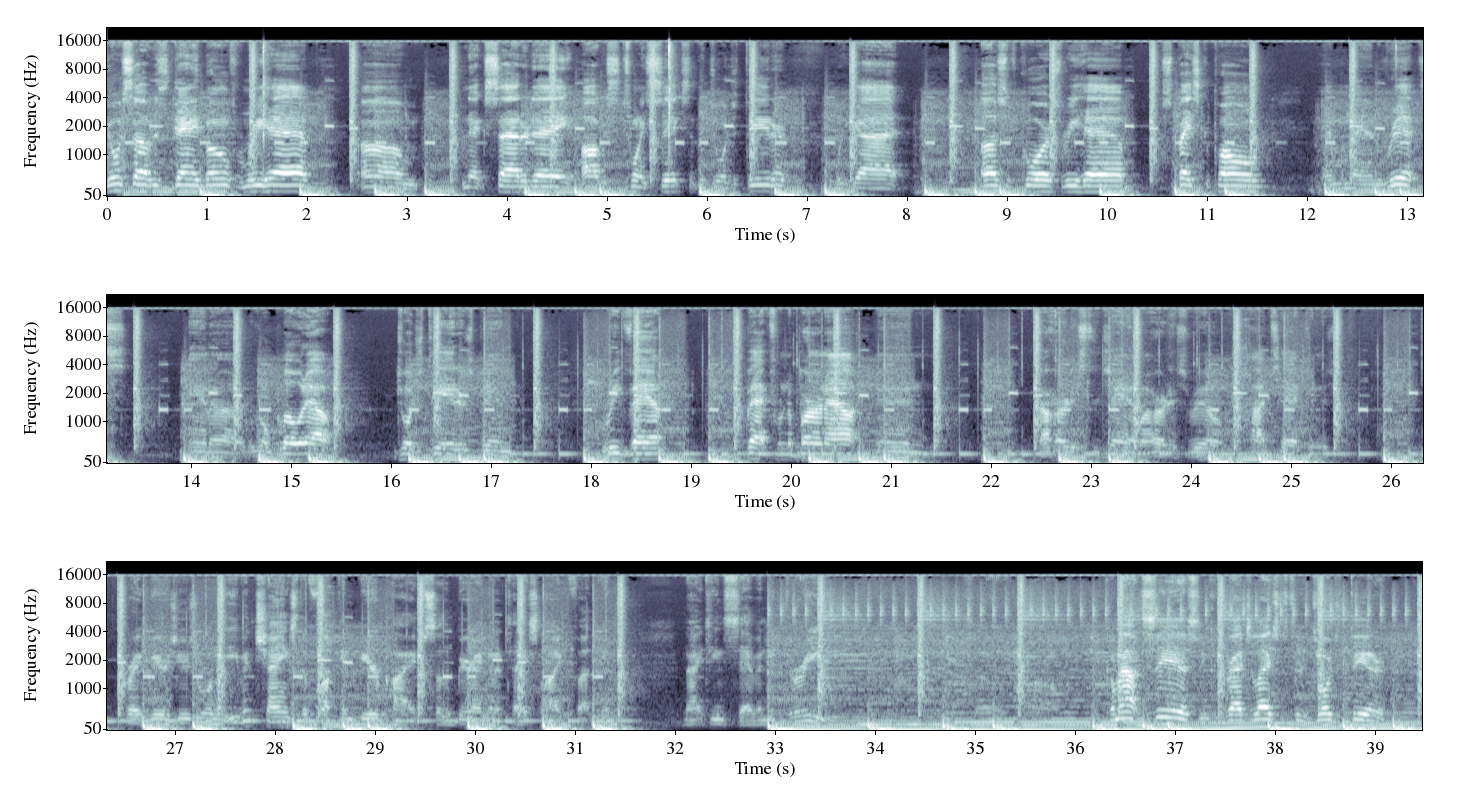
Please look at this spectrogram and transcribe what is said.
Yo, what's up? This is Danny Boone from Rehab. Um, next Saturday, August 26th at the Georgia Theatre. We got us, of course, Rehab, Space Capone, and my man Rittz. And uh, we're going to blow it out. Georgia Theatre's been revamped, back from the burnout, and I heard it's the jam. I heard it's real high tech great beer as usual. And they even changed the fucking beer pipe so the beer ain't gonna taste like fucking 1973. So, um, come out and see us, and congratulations to the Georgia Theatre.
